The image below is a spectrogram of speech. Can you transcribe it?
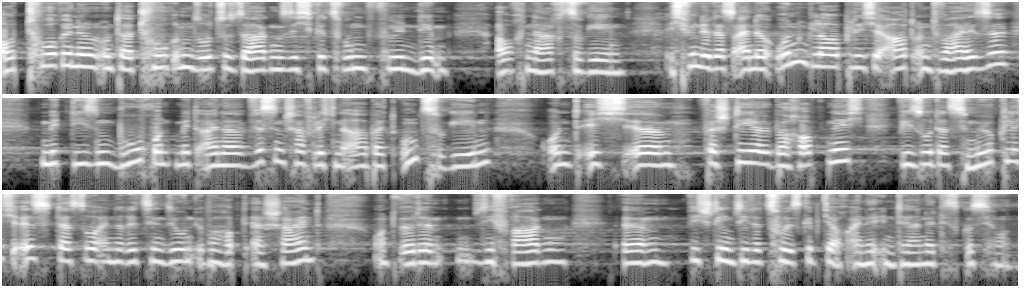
Autorinnen und Autoren sozusagen sich gezwungen fühlen, dem auch nachzugehen. Ich finde das eine unglaubliche Art und Weise, mit diesem Buch und mit einer wissenschaftlichen Arbeit umzugehen. Und ich äh, verstehe überhaupt nicht, wieso das möglich ist, dass so eine Rezension überhaupt erscheint und würde Sie fragen, äh, wie stehen Sie dazu? Es gibt ja auch eine interne Diskussion.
